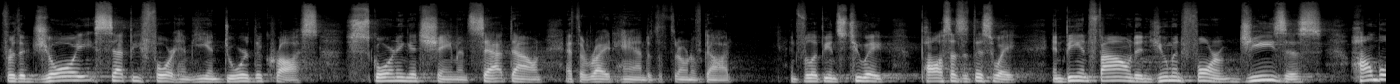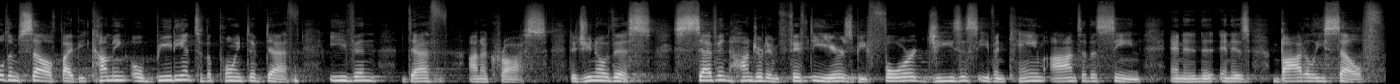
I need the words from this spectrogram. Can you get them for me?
for the joy set before him, he endured the cross, scorning its shame, and sat down at the right hand of the throne of God. In Philippians 2 8, Paul says it this way and being found in human form, Jesus humbled himself by becoming obedient to the point of death, even death on a cross. Did you know this? 750 years before Jesus even came onto the scene and in, in his bodily self,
